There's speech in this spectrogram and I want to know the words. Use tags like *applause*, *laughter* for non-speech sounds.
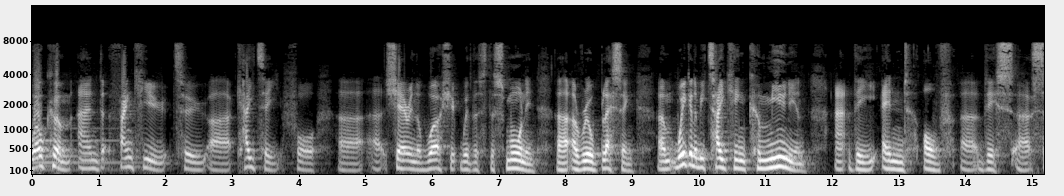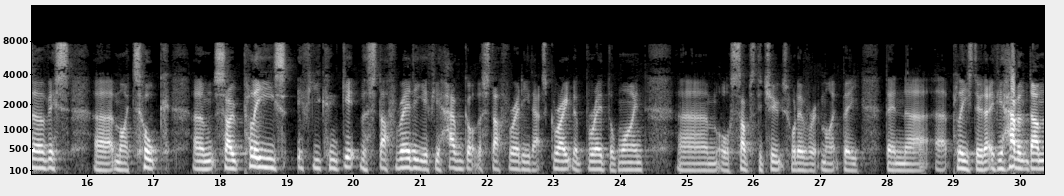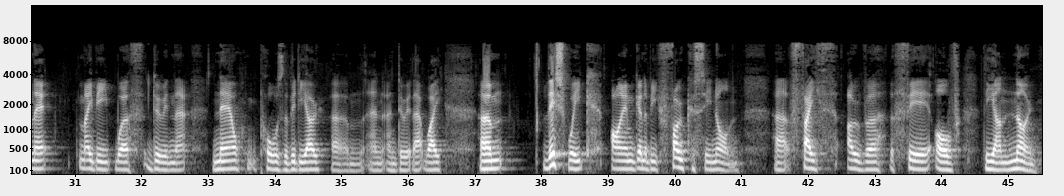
Welcome and thank you to uh, Katie for uh, uh, sharing the worship with us this morning. Uh, a real blessing. Um, we're going to be taking communion at the end of uh, this uh, service, my talk. Um, so please, if you can get the stuff ready, if you have got the stuff ready, that's great. The bread, the wine um, or substitutes, whatever it might be, then uh, uh, please do that. If you haven't done that, maybe worth doing that now. Pause the video um, and, and do it that way. Um, this week, I am going to be focusing on uh, faith over the fear of the unknown.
